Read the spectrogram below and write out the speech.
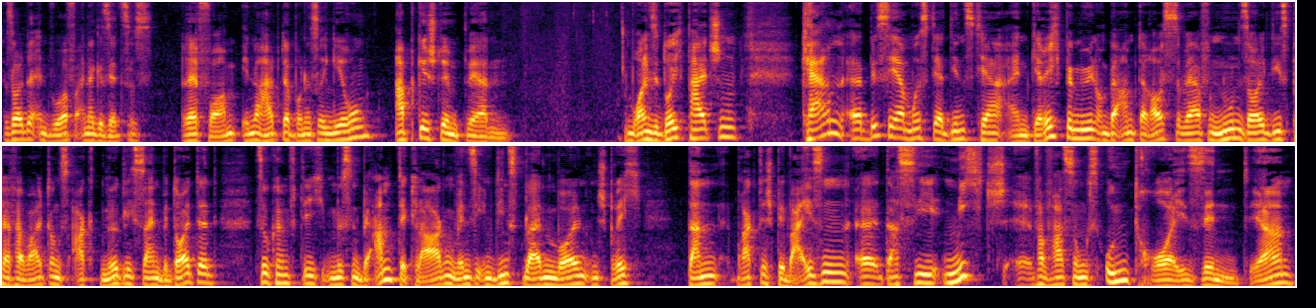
soll der Entwurf einer Gesetzesreform innerhalb der Bundesregierung abgestimmt werden. Wollen Sie durchpeitschen? Kern, äh, bisher muss der Dienstherr ein Gericht bemühen, um Beamte rauszuwerfen. Nun soll dies per Verwaltungsakt möglich sein. Bedeutet, zukünftig müssen Beamte klagen, wenn sie im Dienst bleiben wollen und sprich dann praktisch beweisen, äh, dass sie nicht äh, verfassungsuntreu sind, ja.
